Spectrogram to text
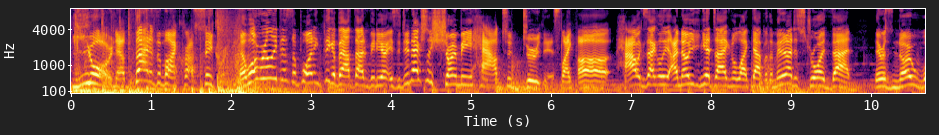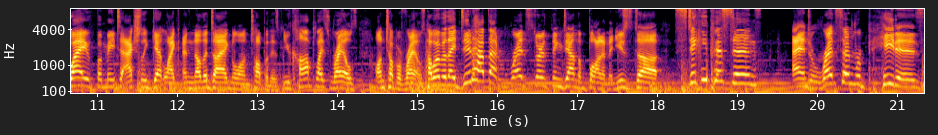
Yo, now that is a Minecraft secret. Now, one really disappointing thing about that video is it didn't actually show me how to do this. Like, uh, how exactly? I know you can get diagonal like that, but the minute I destroyed that, there is no way for me to actually get, like, another diagonal on top of this. You can't place rails on top of rails. However, they did have that redstone thing down the bottom. It used, uh, sticky pistons and redstone repeaters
